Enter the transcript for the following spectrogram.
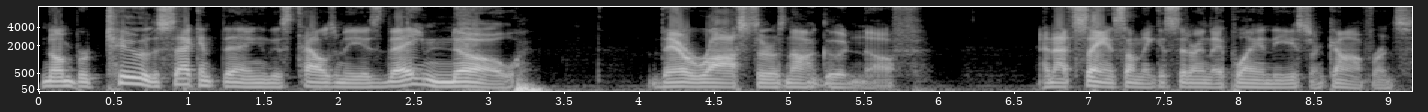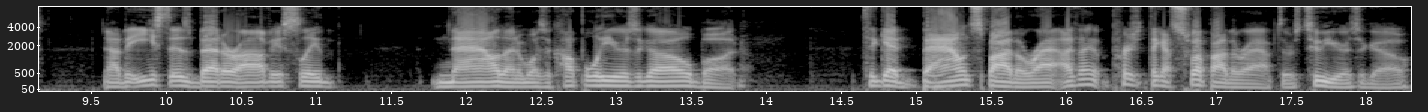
number two, the second thing this tells me is they know their roster is not good enough. And that's saying something considering they play in the Eastern Conference. Now, the East is better, obviously, now than it was a couple of years ago, but to get bounced by the Raptors, I think they got swept by the Raptors two years ago.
